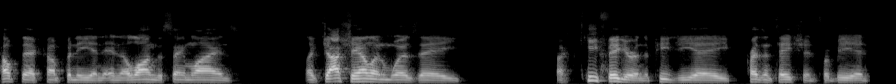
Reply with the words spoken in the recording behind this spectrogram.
help that company? And, and along the same lines, like Josh Allen was a a key figure in the PGA presentation for being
